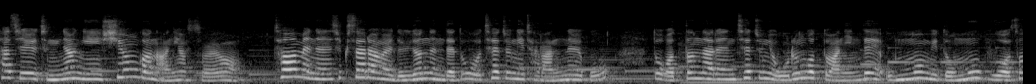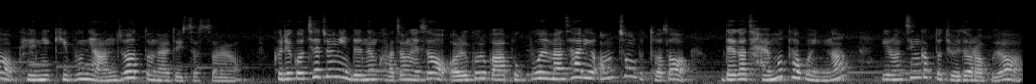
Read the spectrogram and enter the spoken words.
사실 증량이 쉬운 건 아니었어요. 처음에는 식사량을 늘렸는데도 체중이 잘 안 늘고 또 어떤 날은 체중이 오른 것도 아닌데 온몸이 너무 부어서 괜히 기분이 안 좋았던 날도 있었어요. 그리고 체중이 느는 과정에서 얼굴과 복부에만 살이 엄청 붙어서 내가 잘못하고 있나? 이런 생각도 들더라고요.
